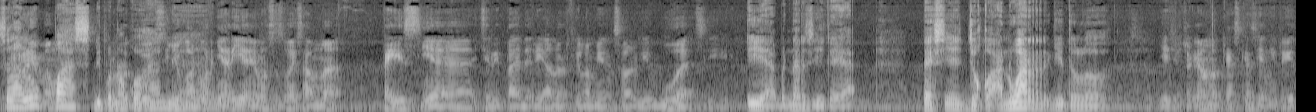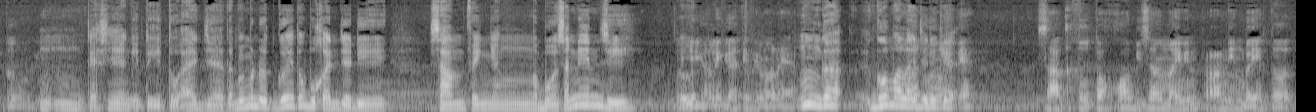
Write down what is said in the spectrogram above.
Selalu Karena emang pas di gue si Joko penokohannya. Anwar nyari yang emang sesuai sama taste-nya cerita dari alur film yang selalu dia buat sih. Iya benar sih kayak tesnya Joko Anwar gitu loh. Ya cocoknya sama cast-cast yang itu-itu gitu. Mm-mm, case-nya yang itu-itu aja. Tapi menurut gue itu bukan jadi something yang ngebosenin sih. Bukan jadi hal negatif ya malah ya. Enggak, gue malah Malah jadi kayak ngeliatnya, satu tokoh bisa mainin peran yang banyak tuh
